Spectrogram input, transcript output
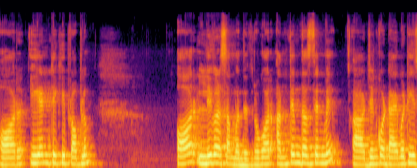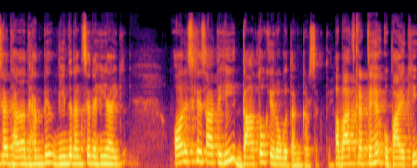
और ईएनटी e की प्रॉब्लम और लिवर संबंधित रोग। और अंतिम दस दिन में जिनको डायबिटीज़ है, ज़्यादा ध्यान दें, नींद ढंग से नहीं आएगी। और इसके साथ ही दांतों के रोग तंग कर सकते हैं। अब बात करते हैं उपाय की।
